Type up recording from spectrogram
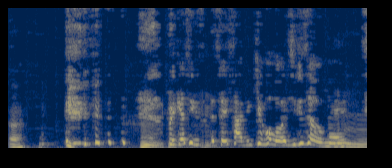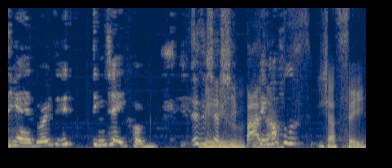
Ah. Porque assim, vocês sabem que rolou a divisão, né? Uhum. Team Edward e Team Jacob. Existe a Meu chipar Tem já? uma fun... Já sei.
